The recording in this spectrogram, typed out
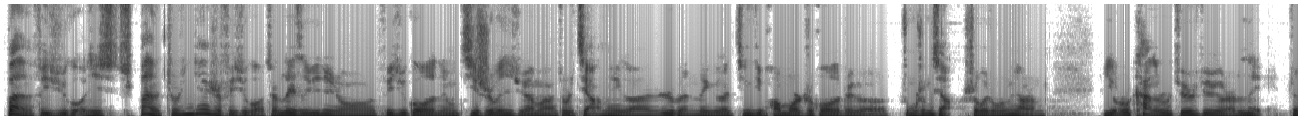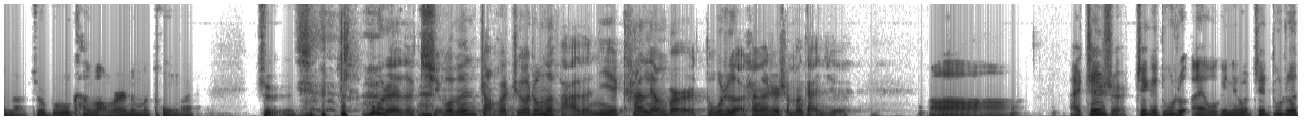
半非虚构，也半就是应该是非虚构，就类似于那种非虚构的那种纪实文学嘛，就是讲那个日本那个经济泡沫之后的这个众生相、社会众生相什么的。有时候看的时候确实觉得有点累，真的就是不如看网文那么痛快。这或者去我们找个折中的法子，你看两本《读者》，看看是什么感觉。啊，哎，真是这个读者，哎，我跟你说，这读者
